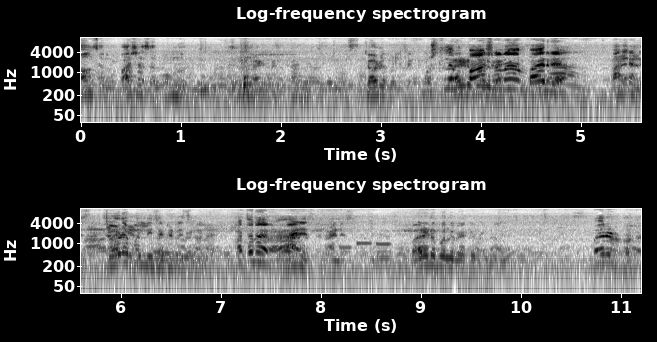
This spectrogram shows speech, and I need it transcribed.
అవును sir Basha sir Chowdepalli secretary. Muslim భాషనా భార్య? భాష చౌడేపల్లి సెక్రటరీ సార్. అతనేనా? ఆయనే సార్ ఆయనే సార్. బయటపల్లి వేకెట్ బైరెడ్డిపల్లి.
